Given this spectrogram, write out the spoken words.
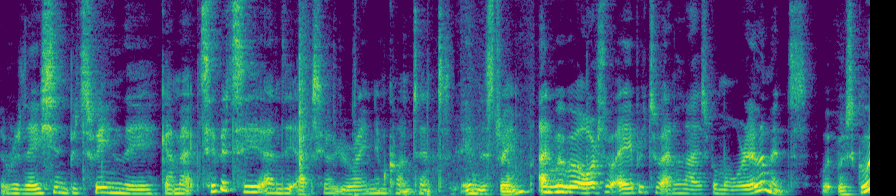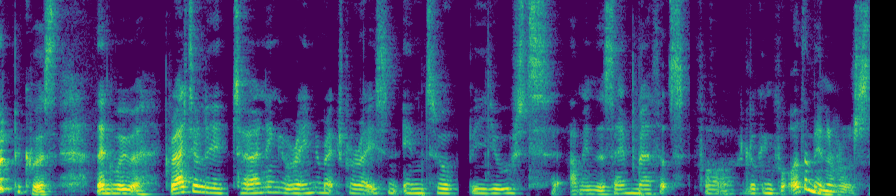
relation between the gamma activity and the actual uranium content in the stream. And we were also able to analyze for more elements, which was good because then we were gradually turning uranium exploration into be used, I mean, the same methods for looking for other minerals.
